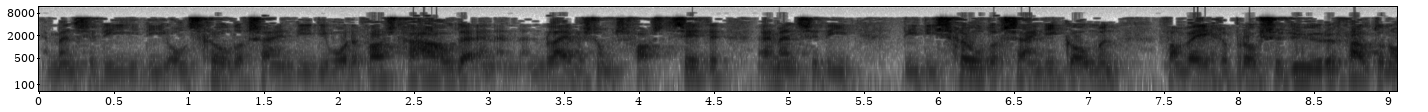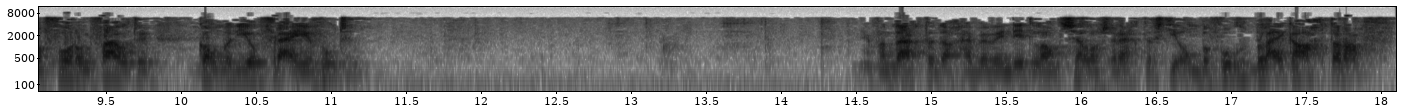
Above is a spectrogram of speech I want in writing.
En mensen die, die onschuldig zijn, die, die worden vastgehouden en, en, en blijven soms vastzitten. En mensen die, die, die schuldig zijn, die komen vanwege procedure, fouten of vormfouten, komen die op vrije voeten. En vandaag de dag hebben we in dit land zelfs rechters die onbevoegd blijken achteraf.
